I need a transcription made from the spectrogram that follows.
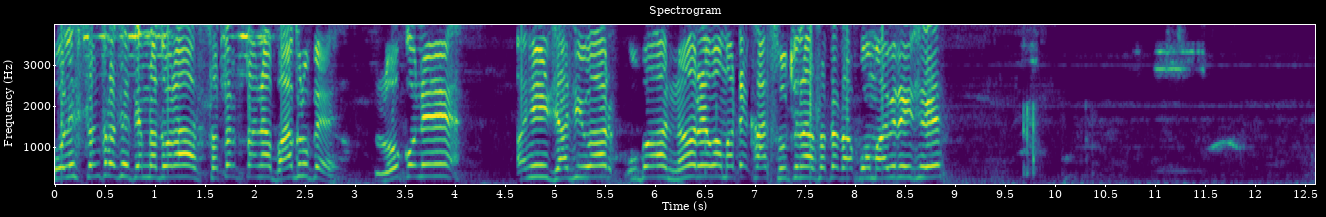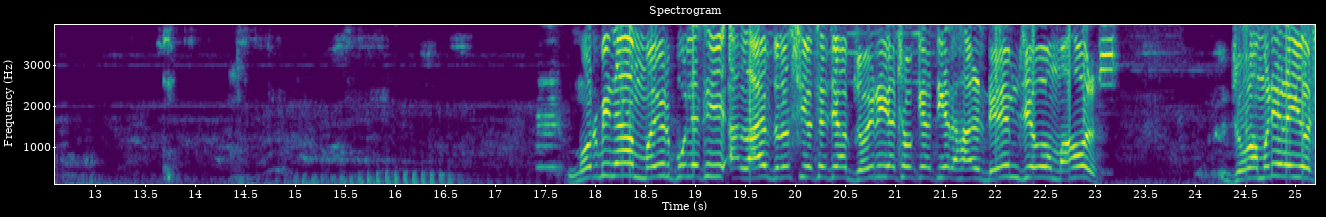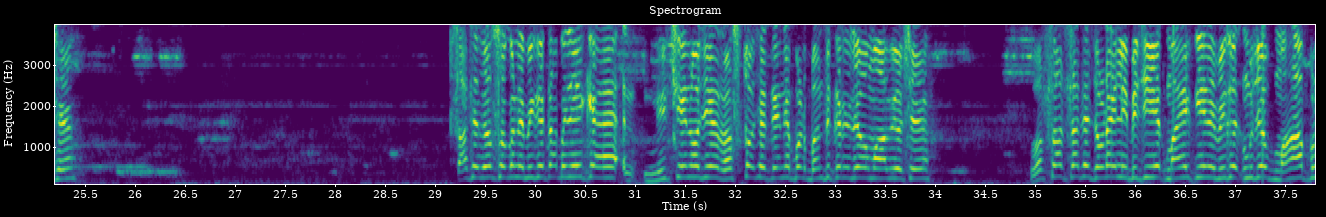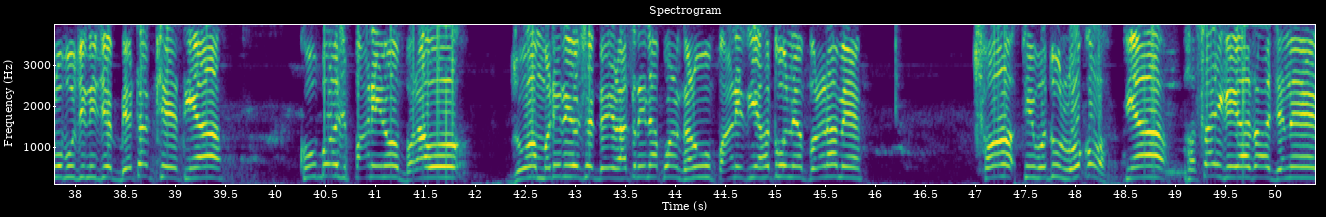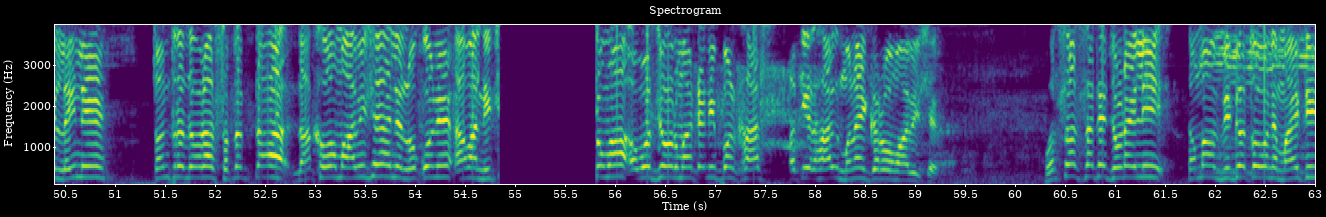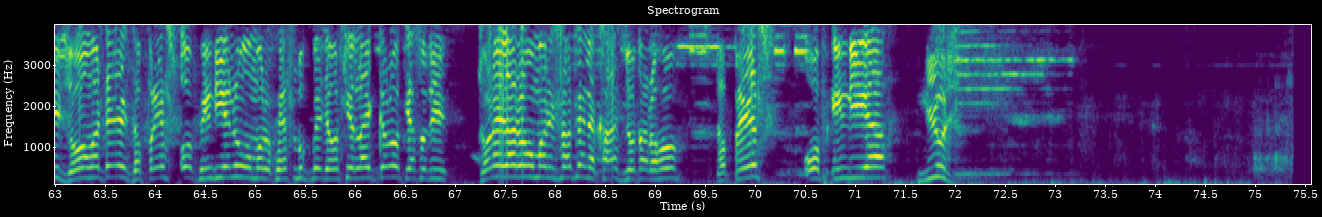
પોલીસ તંત્ર છે તેમના દ્વારા સતર્કતાના ભાગરૂપે લોકોને અહીં જાજીવાર ઊભા ન રહેવા માટે ખાસ સૂચના સતત આપવામાં આવી રહી છે. મોરબીના મયુર પુલેથી આ લાઈવ દ્રશ્ય છે જે આપ જોઈ રહ્યા છો કે અત્યારે હાલ ડેમ જેવો માહોલ જોવા મળી રહ્યો છે. સાથે દર્શકોને વિગત આપી દઈએ કે નીચેનો જે રસ્તો છે તેને પણ બંધ કરી દેવામાં આવ્યો છે. વરસાદ સાથે જોડાયેલી બીજી એક માહિતી અને વિગત મુજબ મહાપ્રભુજીની જે બેઠક છે ત્યાં ખૂબ જ પાણીનો ભરાવો જોવા મળી રહ્યો છે. ગઈ રાત્રિના પણ ઘણું પાણી ત્યાં હતું અને પરિણામે છ થી વધુ લોકો ત્યાં ફસાઈ ગયા હતા, જેને લઈને તંત્ર દ્વારા સતર્કતા દાખવવામાં આવી છે અને લોકોને આવા નીચેમાં અવરજવર માટેની પણ ખાસ અત્યારે હાલ મનાઈ કરવામાં આવી છે. વરસાદ સાથે જોડાયેલી તમામ વિગતો અને માહિતી જોવા માટે ધ પ્રેસ ઓફ ઇન્ડિયાનું અમારું ફેસબુક પેજ અવશ્ય લાઈક કરો. ત્યાં સુધી જોડાયેલા રહો અમારી સાથે અને ખાસ જોતા રહો the press of India news.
